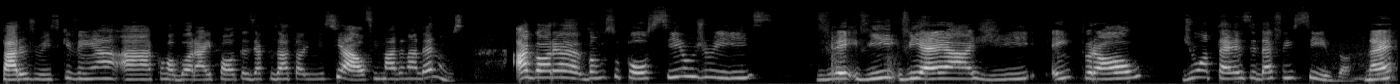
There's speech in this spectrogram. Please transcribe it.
para o juiz que venha a corroborar a hipótese acusatória inicial firmada na denúncia. Agora, vamos supor, se o juiz vier a agir em prol de uma tese defensiva, né?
